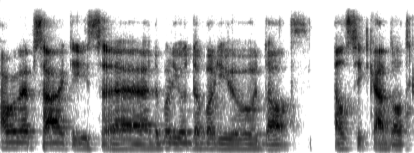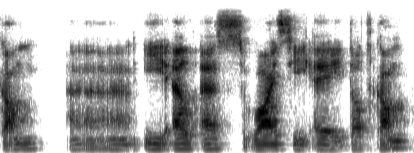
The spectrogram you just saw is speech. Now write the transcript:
our website is uh, www.elsyca.com, uh, E-L-S-Y-C-A.com. Um,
